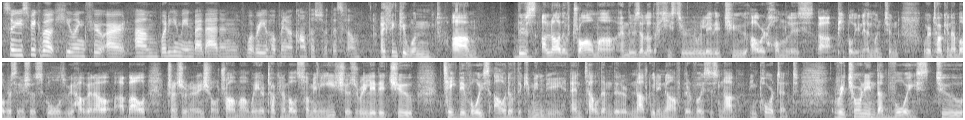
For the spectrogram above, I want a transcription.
So you speak about healing through art. Um, what do you mean by that, and what were you hoping to accomplish with this film? I think it wouldn't. Um, there's a lot of trauma and there's a lot of history related to our homeless uh, people in Edmonton. We're talking about residential schools, we're talking about transgenerational trauma. We are talking about so many issues related to take the voice out of the community and tell them they're not good enough, their voice is not important. Returning that voice to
